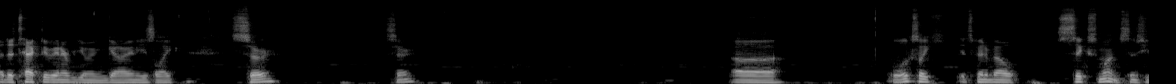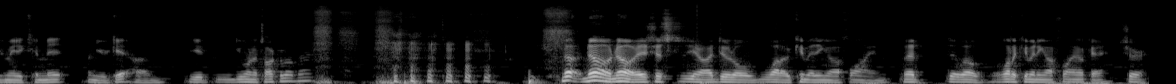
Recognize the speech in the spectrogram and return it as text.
a detective interviewing a guy, and he's like, "Sir, sir, uh, it looks like it's been about six months since you've made a commit on your GitHub. You you want to talk about that?" No, no, no. It's just you know I do a lot of committing offline. That well, a lot of committing offline. Okay, sure.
